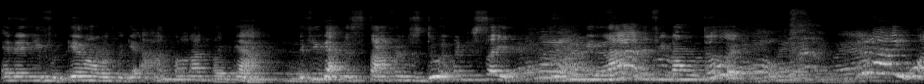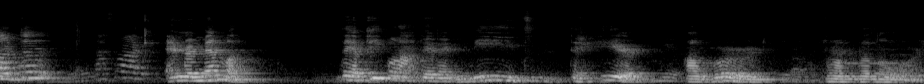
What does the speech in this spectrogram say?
And then you forget on and forget. Ah, I thought I forgot. If you got to stop and just do it when you say it. You'll be lying if you don't do it. You know how you want to do it. And remember, there are people out there that need to hear a word from the Lord.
